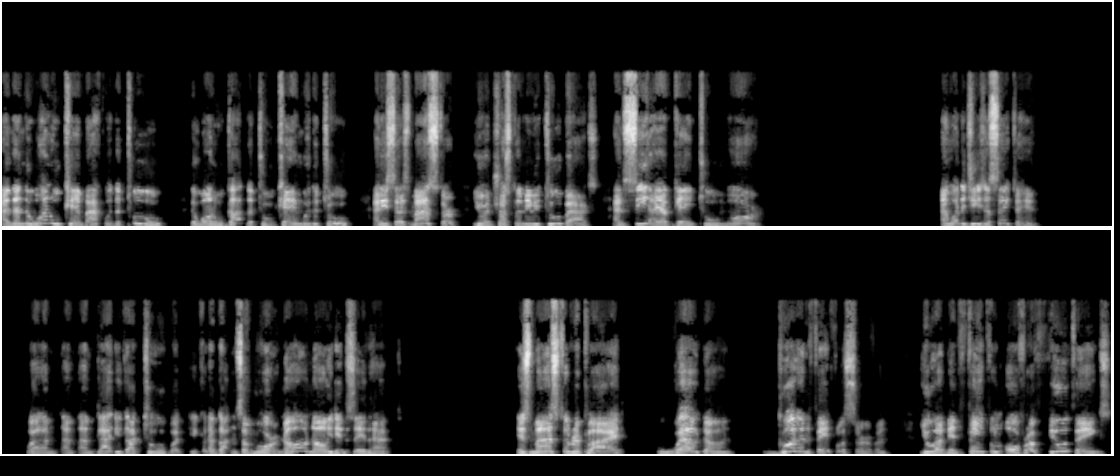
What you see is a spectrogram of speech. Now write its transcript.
And then the one who came back with the two, the one who got the two, came with the two, and he says, Master, you entrusted me with two bags, and see, I have gained two more. And what did Jesus say to him? Well, I'm, I'm, I'm glad you got two, but you could have gotten some more. No, no, he didn't say that. His master replied, Well done, good and faithful servant. You have been faithful over a few things.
